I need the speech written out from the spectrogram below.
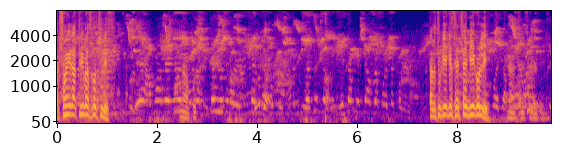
একসঙ্গে রাত্রিবাস করছিলিস? না তাহলে তুই কি একে স্বেচ্ছায় বিয়ে করলি? হ্যাঁ আর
